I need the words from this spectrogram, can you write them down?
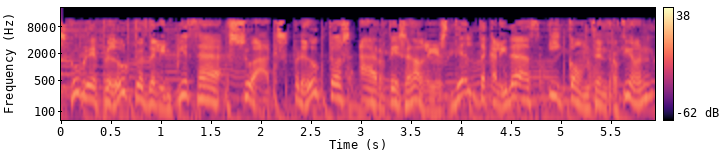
Descubre productos de limpieza Swax, productos artesanales de alta calidad y concentración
